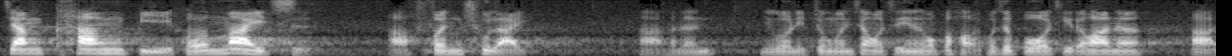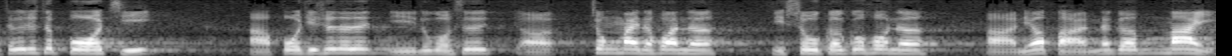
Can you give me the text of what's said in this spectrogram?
将糠比和麦子啊分出来，啊，可能如果你中文像我之前说不好，或者波及的话呢，啊，这个就是波及，啊，波及就是你如果是呃种麦的话呢，你收割过后呢，啊，你要把那个麦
